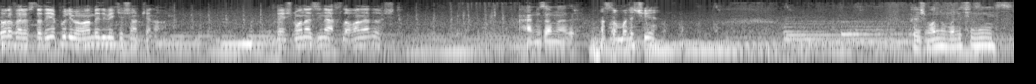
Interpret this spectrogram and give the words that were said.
تو رو فرستاده یه پولی به من بدی بکشم کنار. پژمان از این اخلاقا نداشت هنوزم نداره از دنبال چیه؟ پژمان دنبال چیزی نیست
